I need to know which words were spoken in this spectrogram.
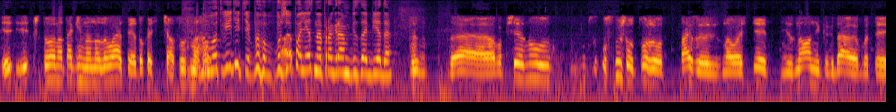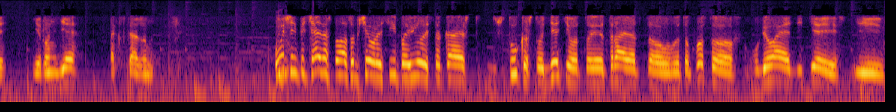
И, и, что она так именно называется, я только сейчас узнал. Ну вот видите, уже а. полезная программа без обеда. Да, а вообще, ну, услышал тоже вот так же из новостей, не знал никогда об этой ерунде, так скажем. Очень печально, что у нас вообще в России появилась такая штука, что дети вот э, травятся, это просто убивает детей и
